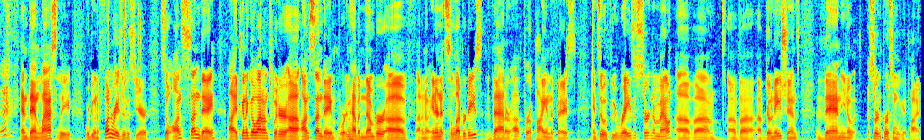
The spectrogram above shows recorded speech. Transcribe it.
And then lastly, we're doing a fundraiser this year. So on Sunday, uh, it's going to go out on Twitter. Uh, on Sunday, we're going to have a number of, I don't know, internet celebrities that are up for a pie in the face. And so if we raise a certain amount of, um, of, uh, of donations, then, you know, a certain person will get pied.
